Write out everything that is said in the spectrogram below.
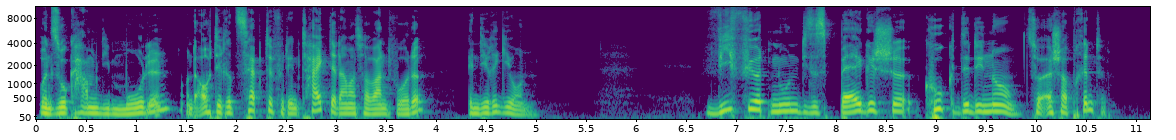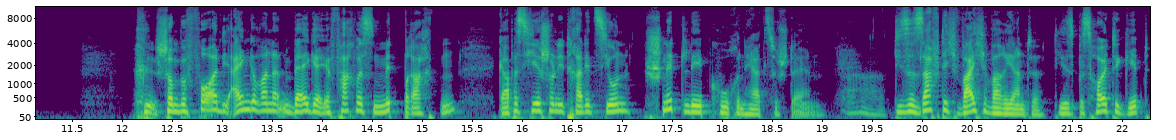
Und so kamen die Modeln und auch die Rezepte für den Teig, der damals verwandt wurde, in die Region. Wie führt nun dieses belgische Couc de Dinan zur Öscher Printe? Schon bevor die eingewanderten Belgier ihr Fachwissen mitbrachten, gab es hier schon die Tradition, Schnittlebkuchen herzustellen. Ah. Diese saftig weiche Variante, die es bis heute gibt,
